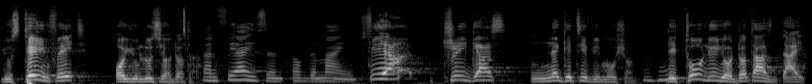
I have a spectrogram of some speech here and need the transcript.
You stay in faith or you lose your daughter. And fear isn't of the mind. Fear triggers negative emotion. Mm-hmm. They told you your daughter has died.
